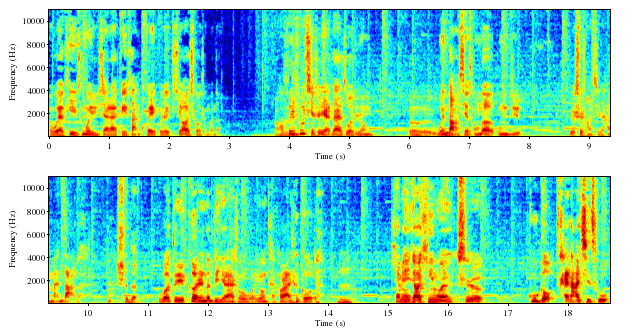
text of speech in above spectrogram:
我也可以通过语雀来给反馈或者提要求什么的。然后飞书其实也在做这种呃文档协同的工具，这个市场其实还蛮大的。是的，不过对于个人的笔记来说，我用 Typora 就够了。嗯，下面一条新闻是 Google 财大气粗。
